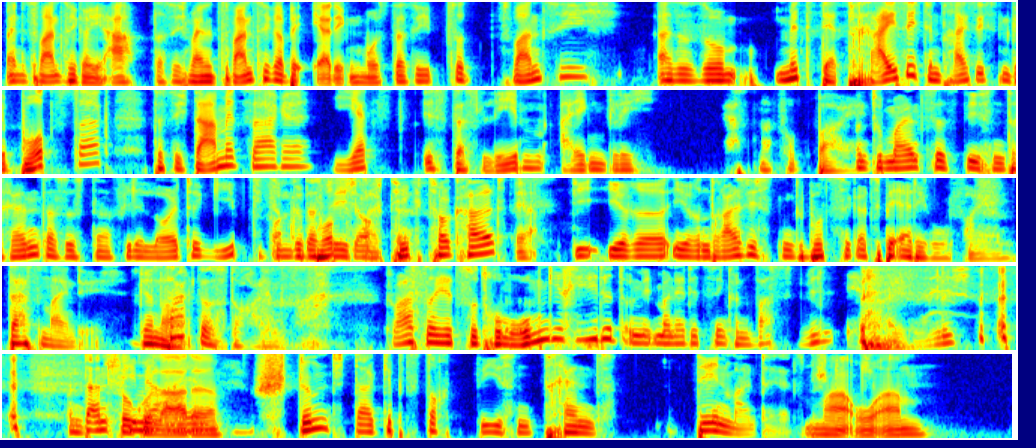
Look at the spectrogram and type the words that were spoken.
Meine 20er, ja, dass ich meine 20er beerdigen muss, dass ich zur 20, also so mit der 30, dem 30. Geburtstag, dass ich damit sage, jetzt ist das Leben eigentlich erstmal vorbei. Und du meinst jetzt diesen Trend, dass es da viele Leute gibt, Die zum das sehe ich Geburtstag auf TikTok halt, Ja. die ihre, ihren 30. Geburtstag als Beerdigung feiern. Das meinte ich. Genau. Sag das doch einfach. Du hast da jetzt so drumherum geredet und man hätte jetzt denken können, was will er eigentlich? Und dann fiel mir Schokolade. ein, stimmt, da gibt's doch diesen Trend. Den meint er jetzt bestimmt. Maoam.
